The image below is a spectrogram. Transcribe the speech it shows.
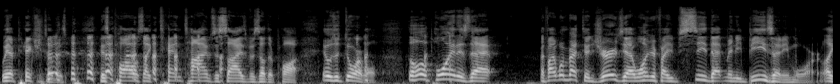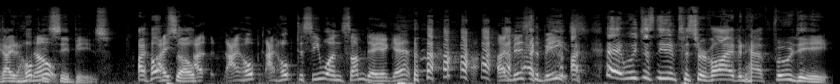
We have pictures of his his paw was like ten times the size of his other paw. It was adorable. The whole point is that if I went back to Jersey, I wonder if I'd see that many bees anymore. Like I'd hope No. you see bees. I hope I, so. I, I hope. I hope to see one someday again. I, I miss the bees. hey, we just need him to survive and have food to eat.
